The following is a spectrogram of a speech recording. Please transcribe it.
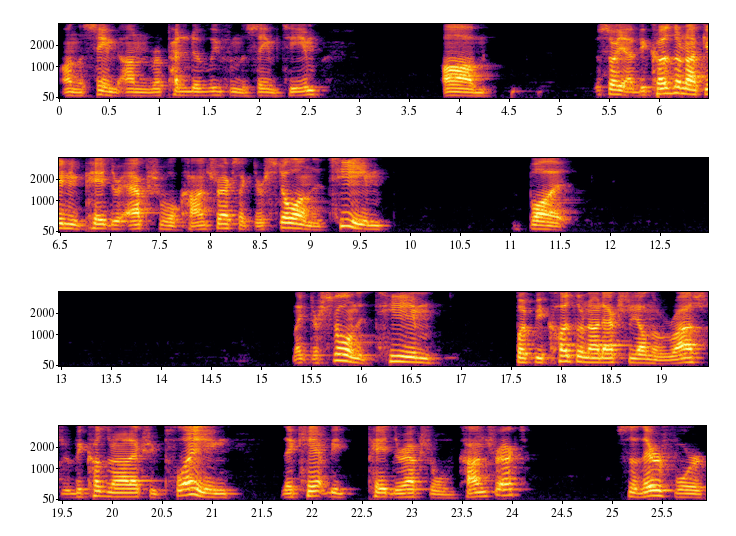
on the same on repetitively from the same team. Um, so yeah, because they're not getting paid their actual contracts, like they're still on the team, but like they're still on the team, but because they're not actually on the roster, because they're not actually playing they can't be paid their actual contract. So therefore,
